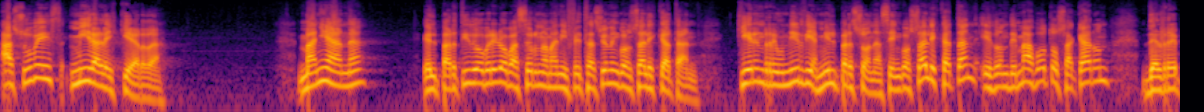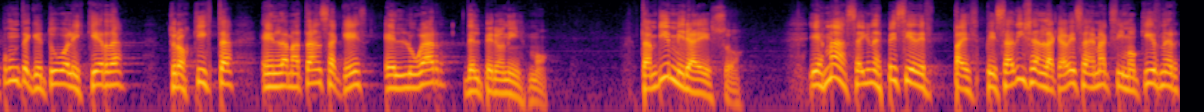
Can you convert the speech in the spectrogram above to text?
A su vez, mira a la izquierda. Mañana el Partido Obrero va a hacer una manifestación en González Catán quieren reunir 10.000 personas. En González Catán es donde más votos sacaron del repunte que tuvo la izquierda trotskista en La Matanza, que es el lugar del peronismo. También mira eso. Y es más, hay una especie de pesadilla en la cabeza de Máximo Kirchner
